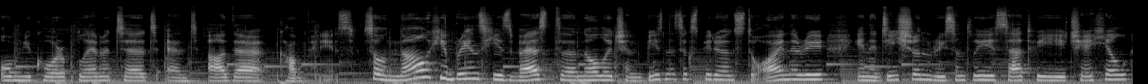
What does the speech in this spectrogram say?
Omnicorp Limited, and other companies. So now he brings his vast uh, knowledge and business experience to Inery. In addition, recently Satjiv Chahil,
